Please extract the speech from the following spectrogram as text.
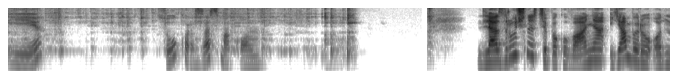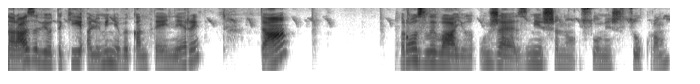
і цукор за смаком. Для зручності пакування я беру одноразові такі алюмінієві контейнери та розливаю уже змішану суміш з цукром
